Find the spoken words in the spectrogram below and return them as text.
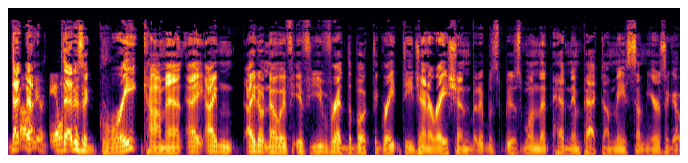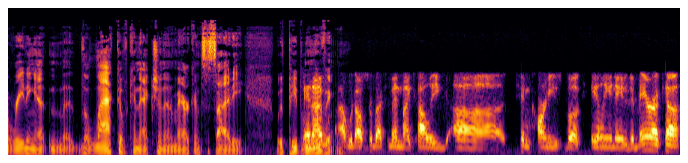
That uh, that is a great comment. I, I'm I don't know if, if you've read the book The Great Degeneration, but it was it was one that had an impact on me some years ago reading it and the, the lack of connection in American society with people and moving. I, I would also recommend my colleague uh, Tim Carney's book Alienated America.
